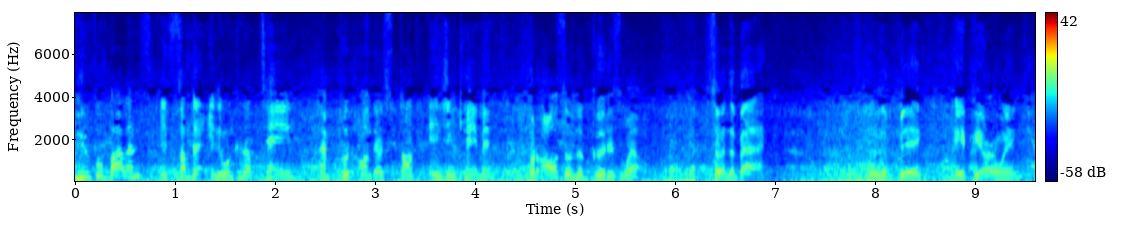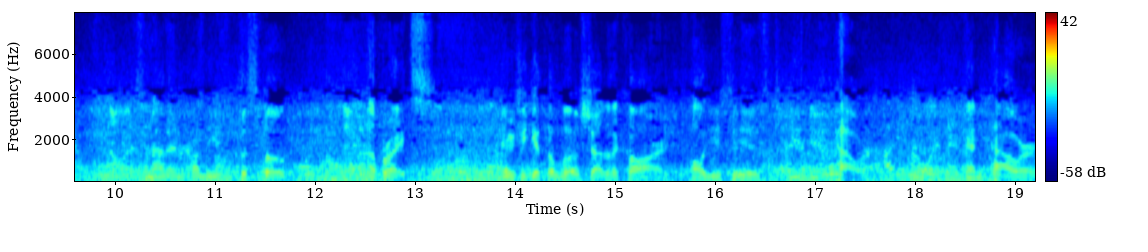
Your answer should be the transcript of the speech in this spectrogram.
beautiful balance. It's something that anyone can obtain and put on their stock engine Cayman, but also look good as well. So in the back, there's a big APR wing mounted on these bespoke uprights. And if you get the low shot of the car, all you see is power. And power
